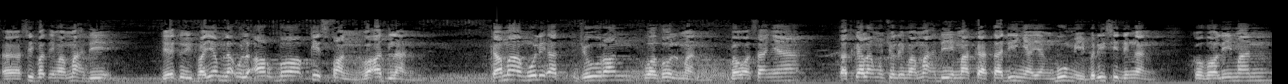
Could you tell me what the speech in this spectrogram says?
uh, sifat Imam Mahdi yaitu ifayamla'ul arda qistan wa adlan Kama muliat juran wa zulman. Bahwasanya tatkala muncul Imam Mahdi maka tadinya yang bumi berisi dengan kezaliman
